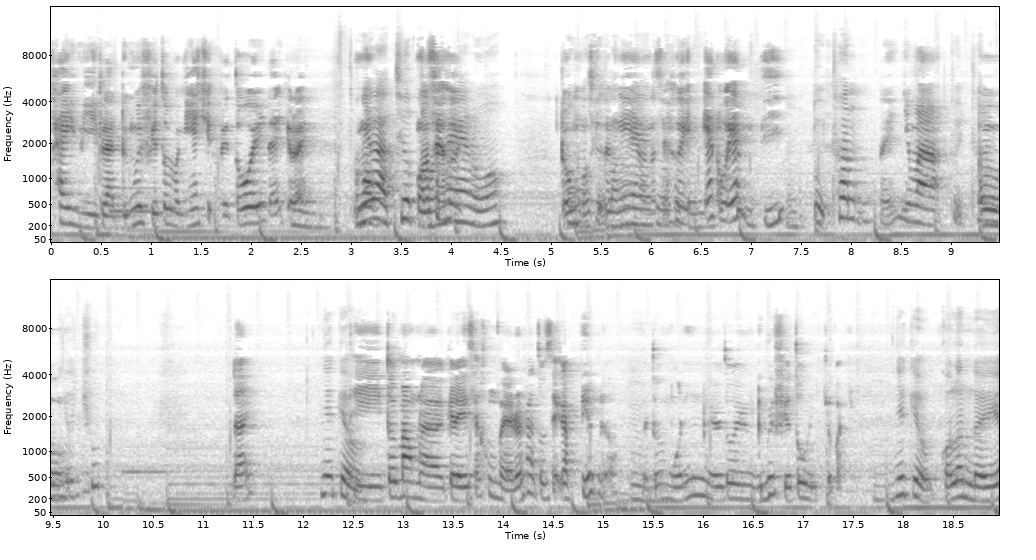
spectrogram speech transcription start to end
thay vì là đứng về phía tôi và nghe chuyện về tôi đấy kiểu đấy Ừ. có Đúng nghĩa không? là chưa có nghe đúng không đúng có sự là lắng nghe nó sẽ hơi sos một tí. Ừ. tủi thân. Đấy nhưng mà tủi thân Ừ. nhiều chút. Đấy. Như kiểu thì tôi mong là cái đấy sẽ không phải rất là tôi sẽ gặp tiếp nữa. Ừ. bởi tôi muốn người tôi đứng về phía tôi kiểu vậy. Ừ, như kiểu có lần đấy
